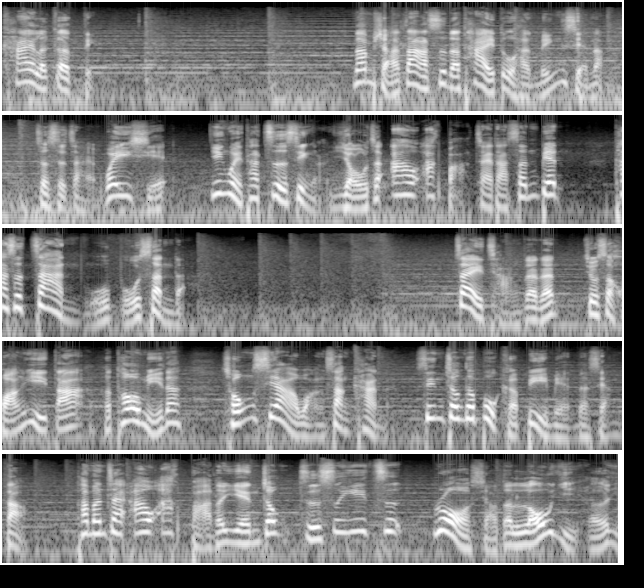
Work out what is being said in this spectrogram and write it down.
开了个顶。那么小大师的态度很明显了，这是在威胁，因为他自信啊，有着奥阿巴在他身边，他是战无不胜的。在场的人就是黄义达和托米呢，从下往上看，心中都不可避免的想到，他们在奥阿巴的眼中只是一只弱小的蝼蚁而已。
